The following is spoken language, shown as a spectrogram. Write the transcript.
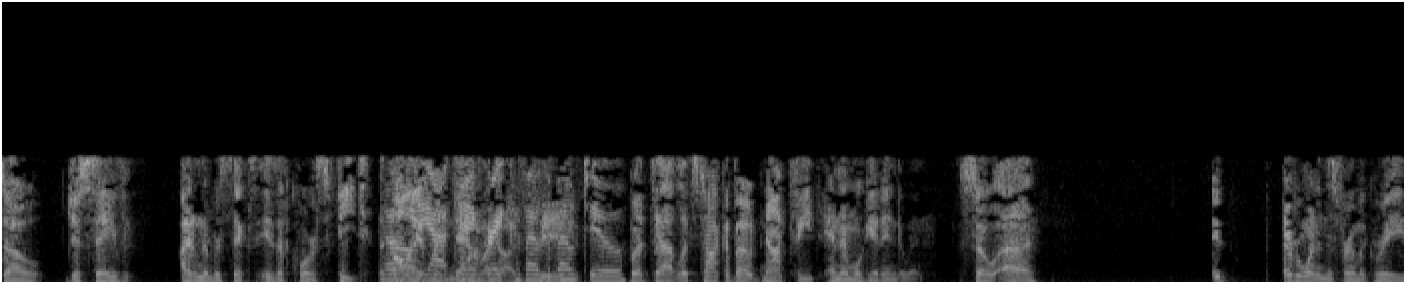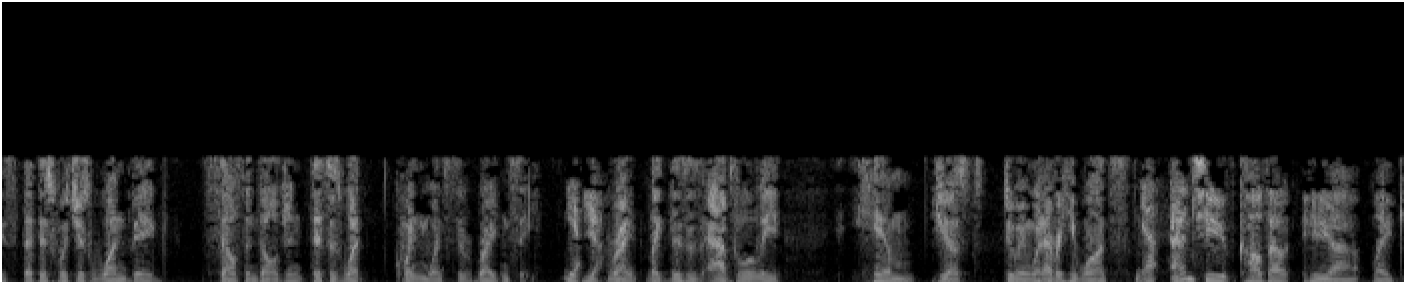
So just save. Item number six is of course feet. That's oh, all I have yeah, written okay, down. Oh great, God, because I was feet. about to. But uh, let's talk about not feet, and then we'll get into it. So, uh, it, everyone in this room agrees that this was just one big self-indulgent. This is what Quentin wants to write and see, Yeah. Yeah. right? Like this is absolutely him just doing whatever he wants. Yeah. And he calls out he uh like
